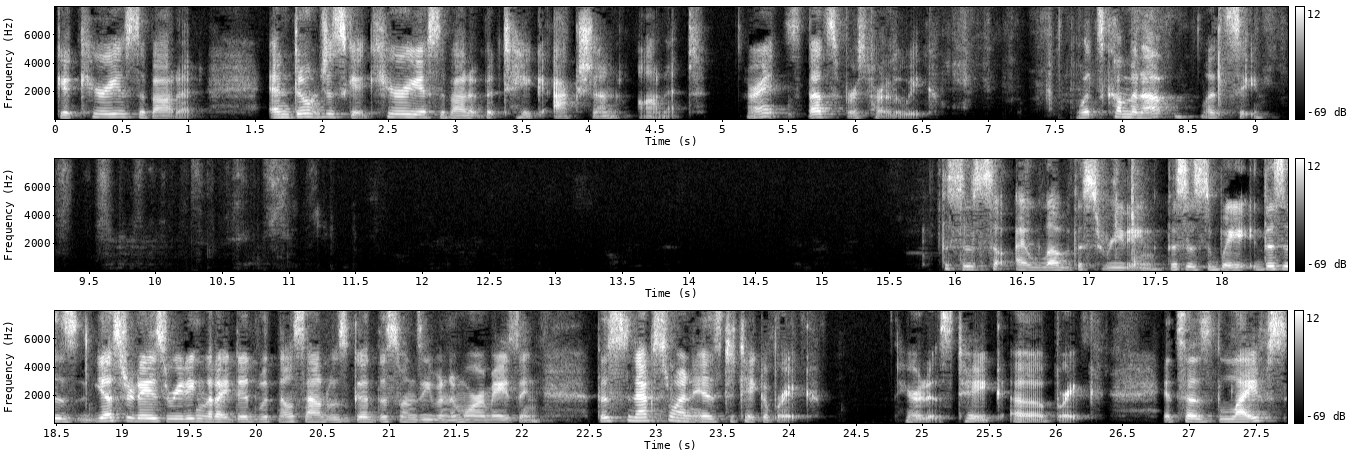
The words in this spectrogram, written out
get curious about it. And don't just get curious about it, but take action on it. All right, so that's the first part of the week. What's coming up? Let's see. This is so, I love this reading. This is way, this is yesterday's reading that I did with no sound was good. This one's even more amazing. This next one is to take a break. Here it is, take a break. It says life's,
